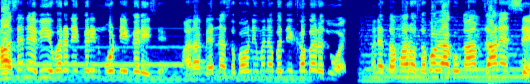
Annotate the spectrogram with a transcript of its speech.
હા છે ને વી વર્ષની કરીને મોટી કરી છે. મારા બેનના સ્વભાવની મને બધી ખબર જ હોય. અને તમારો સ્વભાવ આખું કામ જાણે જ છે.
